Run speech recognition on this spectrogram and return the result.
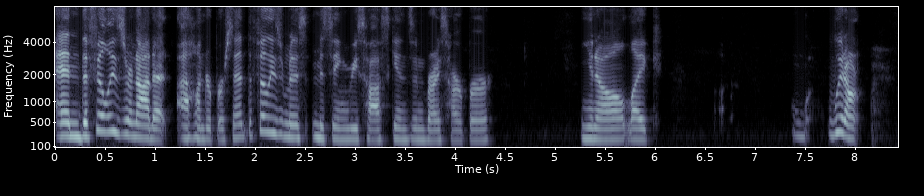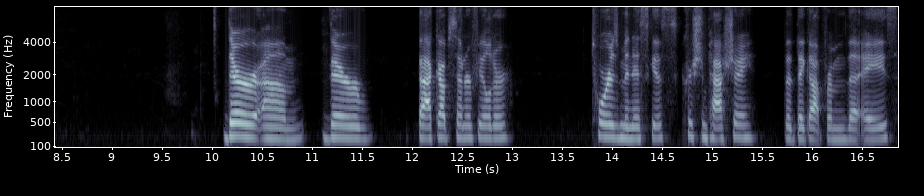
and the Phillies are not at hundred percent. The Phillies are miss- missing Rhys Hoskins and Bryce Harper. You know, like we don't. Their um their backup center fielder tore his meniscus, Cristian Pache, that they got from the A's,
